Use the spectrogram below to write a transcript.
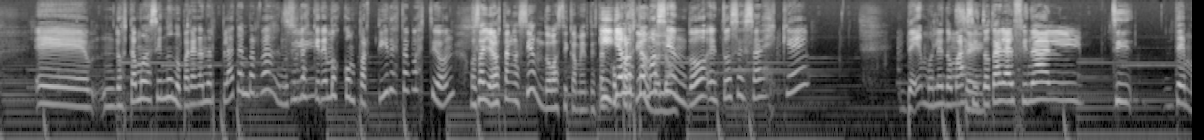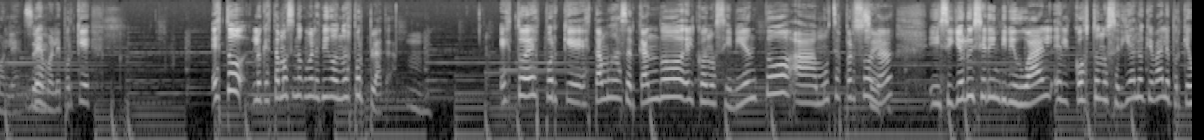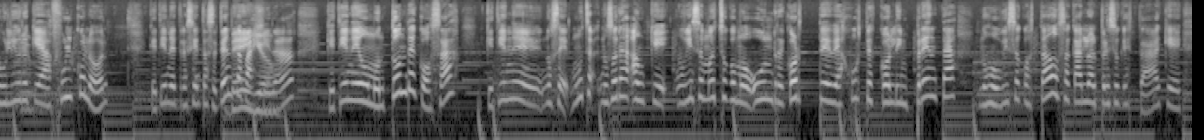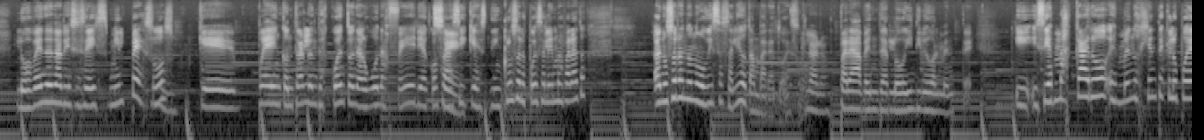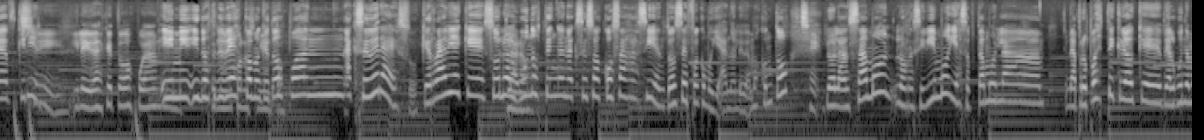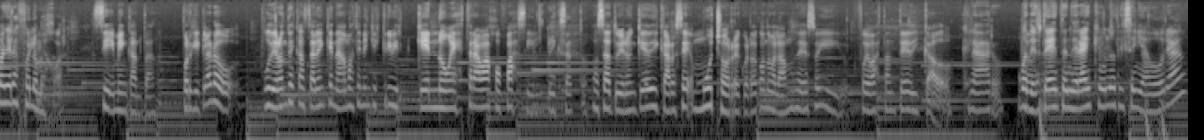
eh, lo estamos haciendo no para ganar plata, en verdad. Nosotras Sí. queremos compartir esta cuestión O sea, ya lo están haciendo, básicamente. Están y ya lo estamos haciendo. Entonces, ¿sabes qué? Démosle nomás. Sí. Y total, al final, sí, démosle, démosle. Porque esto, lo que estamos haciendo, como les digo, no es por plata. Mm, Esto es porque estamos acercando el conocimiento a muchas personas y si yo lo hiciera individual, el costo no sería lo que vale porque es un libro que a full color, que tiene 370 Bello. páginas, que tiene un montón de cosas, que tiene, no sé, muchas... Nosotras, aunque hubiésemos hecho como un recorte de ajustes con la imprenta, nos hubiese costado sacarlo al precio que está, que lo venden a 16 mil pesos, Mm. que pueden encontrarlo en descuento en alguna feria, cosas Sí. así, que incluso les puede salir más barato. A nosotros no nos hubiese salido tan barato eso Claro. para venderlo individualmente. Y, y si es más caro, es menos gente que lo puede adquirir. Sí, y la idea es que todos puedan. Y, mi, y nuestra idea es como que todos puedan acceder a eso. Qué rabia que solo Claro. algunos tengan acceso a cosas así. Entonces fue como ya no le damos con todo. Sí. Lo lanzamos, lo recibimos y aceptamos la, la propuesta y creo que de alguna manera fue lo mejor. Sí, me encanta. Porque, claro, pudieron descansar en que nada más tienen que escribir, que no es trabajo fácil. Exacto. O sea, tuvieron que dedicarse mucho. Recuerdo cuando hablábamos de eso y fue bastante dedicado. Claro. Bueno, Entonces- ustedes entenderán que uno es diseñadora,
